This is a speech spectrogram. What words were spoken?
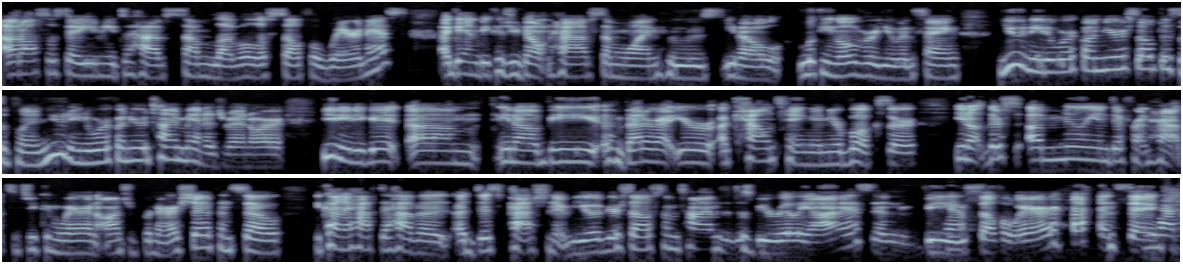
i would also say you need to have some level of self awareness again because you don't have someone who's you know looking over you and saying you need to work on your self discipline you need to work on your time management or you need to get um you know be better at your accounting and your books or you know there's a million different hats that you can wear in entrepreneurship and so you kind of have to have a, a, dispassionate view of yourself sometimes and just be really honest and be yeah. self-aware and say yeah,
